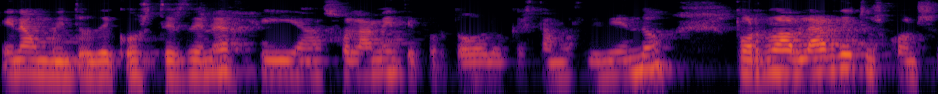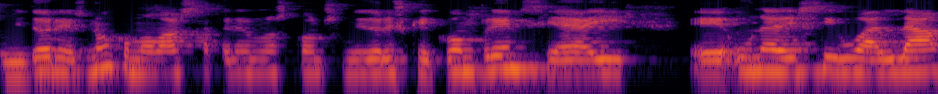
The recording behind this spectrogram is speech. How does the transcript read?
en aumento de costes de energía, solamente por todo lo que estamos viviendo, por no hablar de tus consumidores, ¿no? ¿Cómo vas a tener unos consumidores que compren si hay eh, una desigualdad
